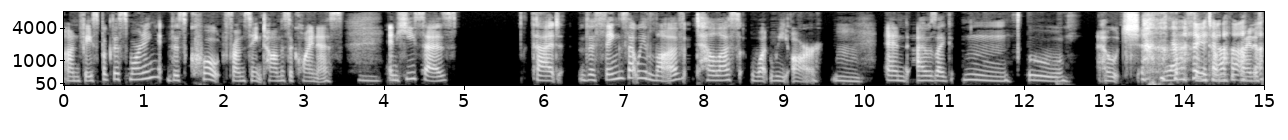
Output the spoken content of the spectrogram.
on facebook this morning this quote from st thomas aquinas mm. and he says that the things that we love tell us what we are. Mm. And I was like, hmm, ooh, ouch. Yeah, Aquinas.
